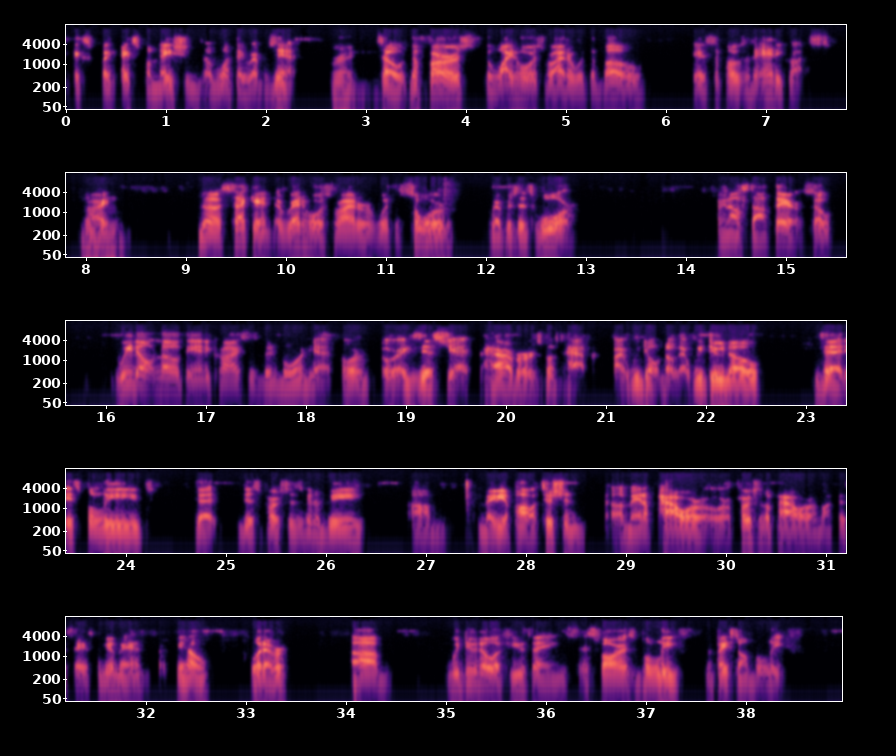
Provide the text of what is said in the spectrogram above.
explanations of what they represent. Right. So the first, the white horse rider with the bow, is supposed supposedly the Antichrist. Right. Mm-hmm. The second, a red horse rider with a sword, represents war. And I'll stop there. So we don't know if the Antichrist has been born yet or or exists yet. However, it's supposed to happen. Right? We don't know that. We do know that it's believed that this person is going to be um, maybe a politician, a man of power, or a person of power. I'm not going to say it's going to be a man, you know, whatever. Um, we do know a few things as far as belief, based on belief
